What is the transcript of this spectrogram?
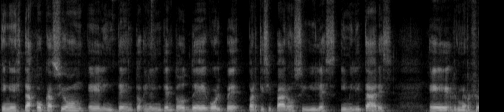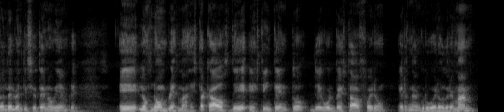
En esta ocasión, el intento, en el intento de golpe participaron civiles y militares, eh, me refiero al del 27 de noviembre. Eh, los nombres más destacados de este intento de golpe de Estado fueron Hernán Gruero Dremán,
